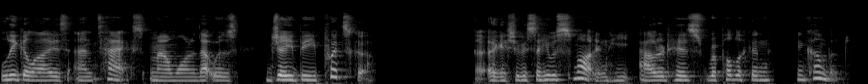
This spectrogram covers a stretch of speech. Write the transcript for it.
legalize and tax marijuana. That was J.B. Pritzker. I guess you could say he was smart and he outed his Republican incumbent.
